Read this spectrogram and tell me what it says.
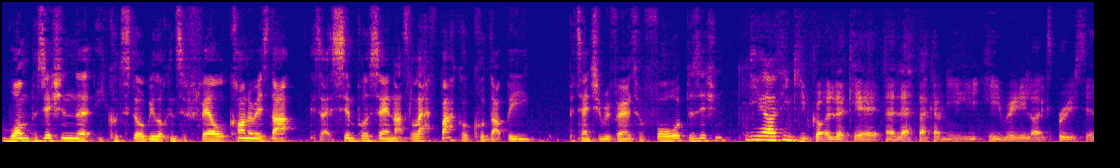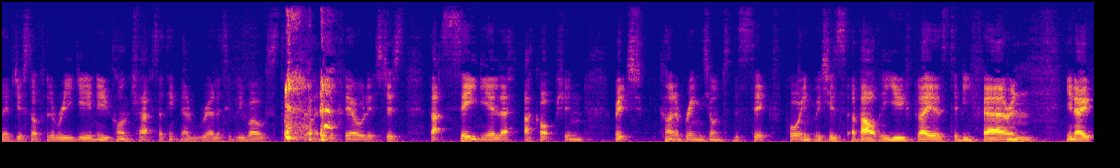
one position that he could still be looking to fill. Connor, is that is that as simple as saying that's left back, or could that be potentially referring to a forward position? Yeah, I think you've got to look at, at left back. I mean, he, he really likes Brewster. They've just offered Origi a new contract. I think they're relatively well stocked ahead of the field. It's just that senior left back option, which kind of brings you on to the sixth point, which is about the youth players. To be fair, mm. and you know,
